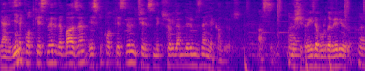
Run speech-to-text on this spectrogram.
Yani yeni podcastleri de bazen eski podcastlerin içerisindeki söylemlerimizden yakalıyoruz aslında. Bu Evet. şifreyi de burada veriyorum. Evet.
